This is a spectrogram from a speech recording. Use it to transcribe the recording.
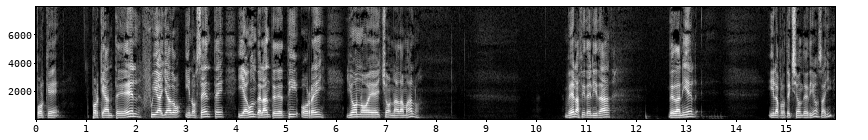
porque, porque ante él fui hallado inocente y aún delante de ti, oh rey, yo no he hecho nada malo. Ve la fidelidad de Daniel y la protección de Dios ahí.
